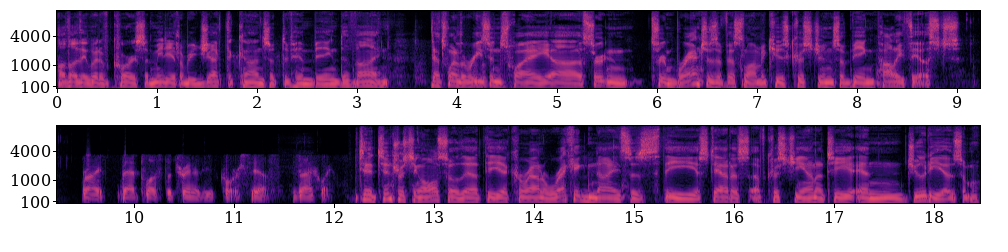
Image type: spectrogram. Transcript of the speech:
Although they would, of course, immediately reject the concept of him being divine. That's one of the reasons why uh, certain certain branches of Islam accuse Christians of being polytheists. Right. That plus the Trinity, of course. Yes, exactly. It's interesting also that the Quran recognizes the status of Christianity and Judaism,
